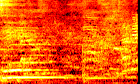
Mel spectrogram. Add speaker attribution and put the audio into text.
Speaker 1: See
